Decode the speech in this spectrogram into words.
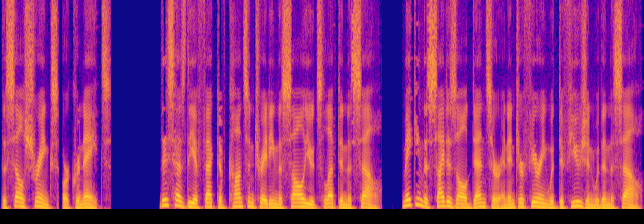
the cell shrinks or crenates. This has the effect of concentrating the solutes left in the cell, making the cytosol denser and interfering with diffusion within the cell.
